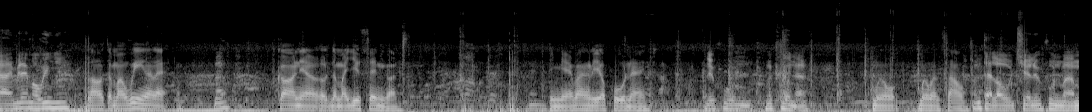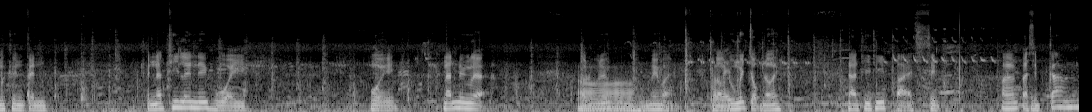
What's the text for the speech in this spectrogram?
นายไม่ได้มาวิ่งใช่ไหมเราจะมาวิ่งนั่นแหละนะก็เนี่ยเราจะมายืดเส้นก่อน เป็นไงบ้างเลี้ยวภูลนายลิเวอร์พูลเมื่อคืนนะเมื่อเมื่อวันเสาร์ตั้งแต่เราเชียร์ลิเวอร์พูลมาเมื่อคืนเป็น เป็นนัดที่เล่นได้ห่วยห่วย นัดหนึงเลยอะอ๋เราอดูลิเวอร์พูลไม่ไหวทำไมเราดูไม่จบเลยนาทีที่แปดสิบแปดสิบเก้านั่น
